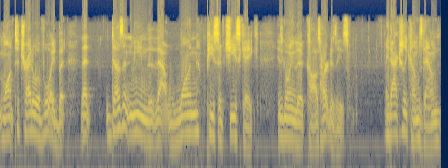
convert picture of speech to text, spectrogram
want to try to avoid but that doesn't mean that that one piece of cheesecake is going to cause heart disease. It actually comes down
